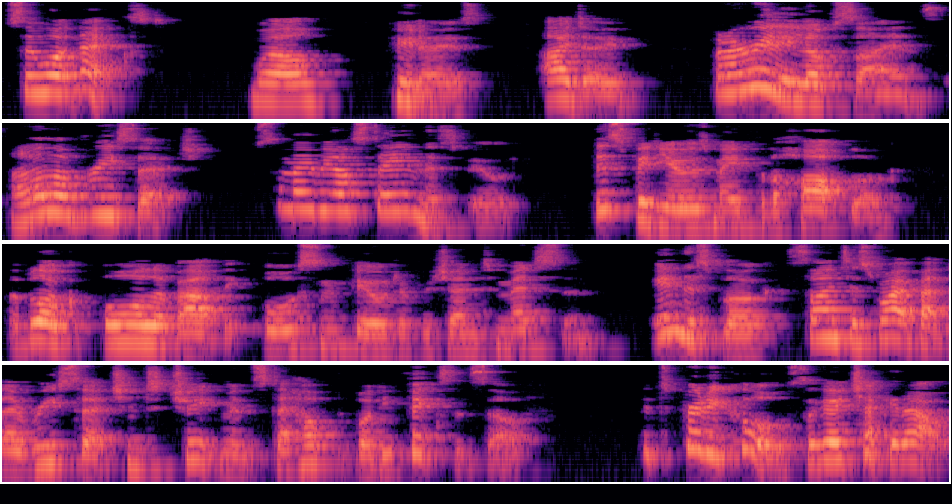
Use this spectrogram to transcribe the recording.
So what next? Well, who knows? I don't. But I really love science, and I love research, so maybe I'll stay in this field. This video was made for the Heart blog, a blog all about the awesome field of regenerative medicine. In this blog, scientists write about their research into treatments to help the body fix itself. It's pretty cool, so go check it out.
